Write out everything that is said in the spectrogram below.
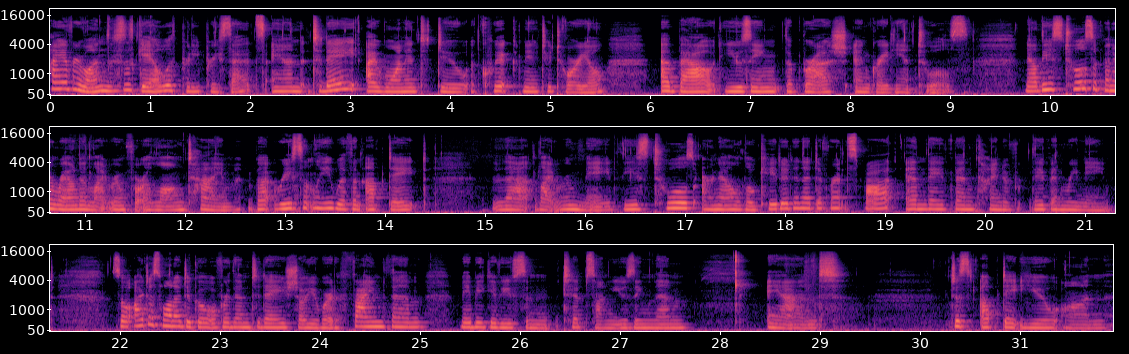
Hi everyone, this is Gail with Pretty Presets and today I wanted to do a quick new tutorial about using the brush and gradient tools. Now these tools have been around in Lightroom for a long time, but recently with an update that Lightroom made, these tools are now located in a different spot and they've been kind of, they've been renamed. So I just wanted to go over them today, show you where to find them, maybe give you some tips on using them and just update you on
